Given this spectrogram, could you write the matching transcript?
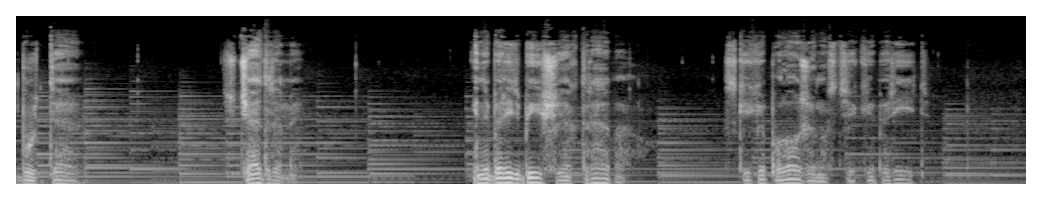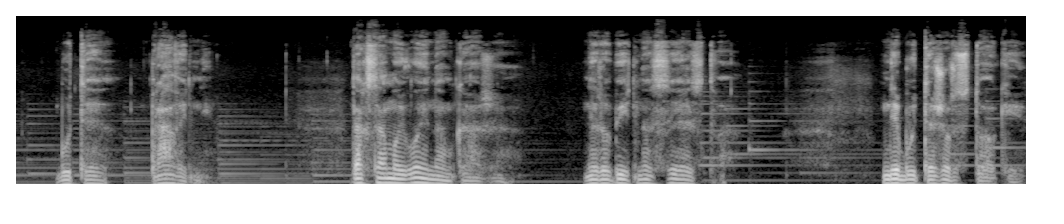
будьте щедрими і не беріть більше, як треба, скільки положено, стільки беріть. Будьте праведні. Так само й воїнам каже, не робіть насильства, не будьте жорстокі,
